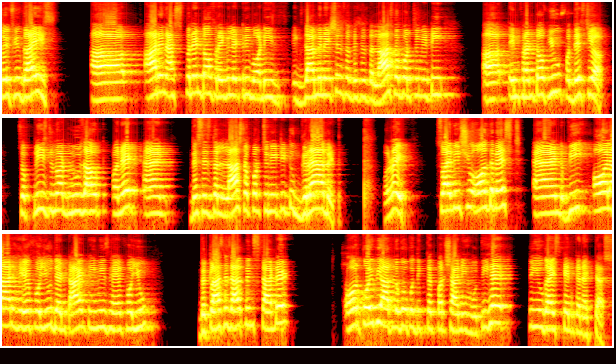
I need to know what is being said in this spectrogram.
So if you guys uh, are an aspirant of regulatory bodies examination so this is the last opportunity uh, in front of you for this year. So please do not lose out on it and this is the last opportunity to grab it. All right. So i wish you all the best. And we all are here for you the entire team is here for you the classes have been started कोई भी आप लोगों को दिक्कत परेशानी होती है तो you guys can connect us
